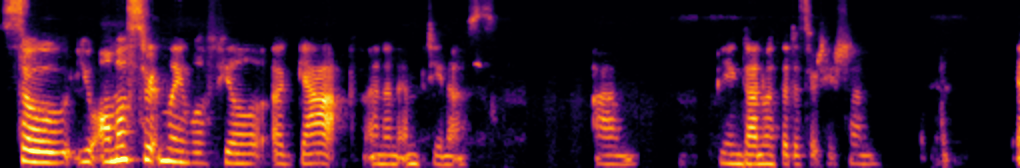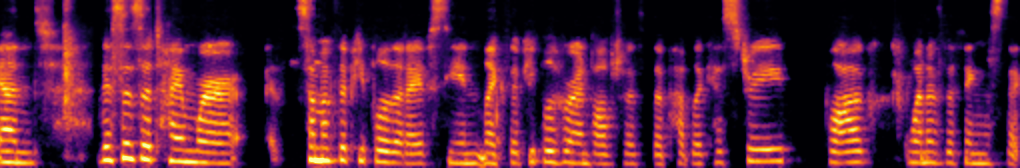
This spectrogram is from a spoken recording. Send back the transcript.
So you almost certainly will feel a gap and an emptiness um, being done with the dissertation. And this is a time where some of the people that I've seen, like the people who are involved with the public history blog, one of the things that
